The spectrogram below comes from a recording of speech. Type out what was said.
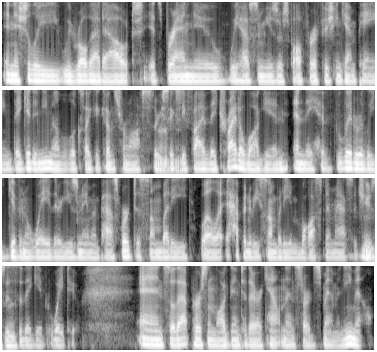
Initially, we roll that out. It's brand new. We have some users fall for a phishing campaign. They get an email that looks like it comes from Office 365. They try to log in and they have literally given away their username and password to somebody. Well, it happened to be somebody in Boston, Massachusetts that they gave it away to. And so that person logged into their account and then started spamming email.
